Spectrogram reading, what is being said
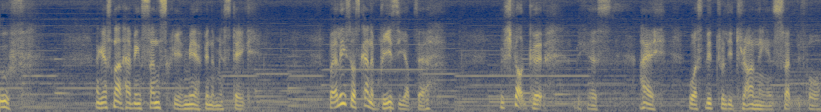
Oof. I guess not having sunscreen may have been a mistake. But at least it was kind of breezy up there, which felt good because I was literally drowning in sweat before.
